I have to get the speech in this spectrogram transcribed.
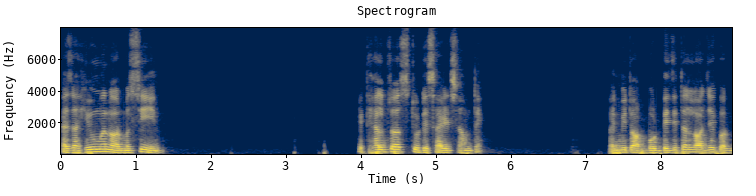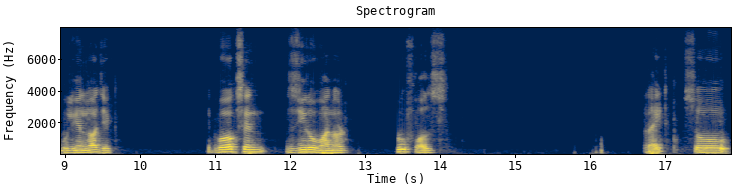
As a human or machine it helps us to decide something. When we talk about digital logic or boolean logic it works in 0 1 or true false right? So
